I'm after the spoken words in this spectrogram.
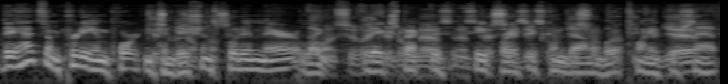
They had some pretty important conditions put in there, like they expect to see prices come down about 20 percent.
